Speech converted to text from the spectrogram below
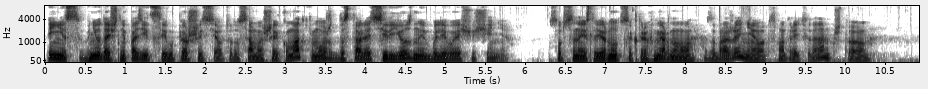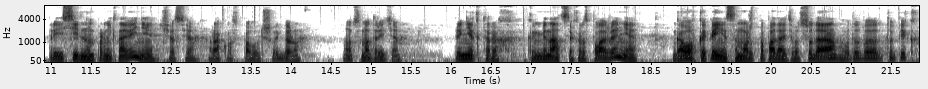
Пенис в неудачной позиции, упершийся вот в эту самую шейку матки, может доставлять серьезные болевые ощущения. Собственно, если вернуться к трехмерному изображению, вот смотрите, да, что при сильном проникновении, сейчас я ракурс получше выберу, вот смотрите, при некоторых комбинациях расположения головка пениса может попадать вот сюда, вот в этот тупик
